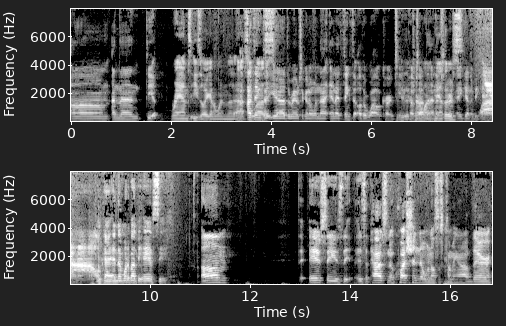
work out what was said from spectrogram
Um, and then the Rams easily gonna win the NFC I think West. that yeah, the Rams are going to win that, and I think the other wild card team the comes Carolina out the Panthers? NFC, going to be Wow. Okay, and then what about the AFC? Um, the AFC is the is the Pats, no question. No one else is coming out of there.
